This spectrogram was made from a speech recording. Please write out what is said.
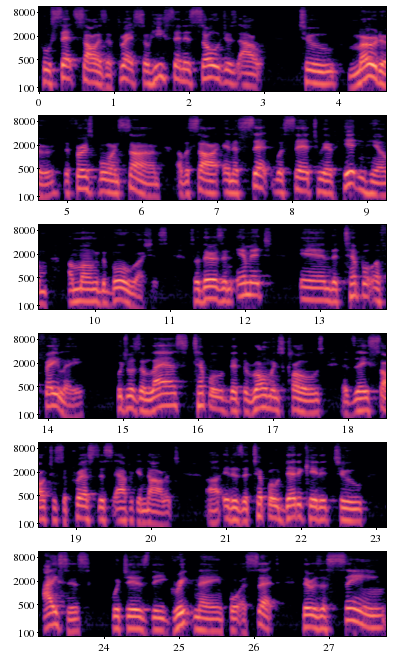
who Set saw as a threat. So he sent his soldiers out to murder the firstborn son of Asar, and Aset was said to have hidden him among the bulrushes. So there's an image in the temple of Philae, which was the last temple that the Romans closed as they sought to suppress this African knowledge. Uh, it is a temple dedicated to Isis, which is the Greek name for Aset. There is a scene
